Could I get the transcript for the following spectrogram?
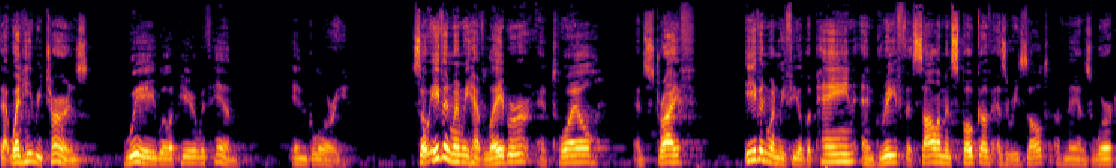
that when he returns, we will appear with him in glory. So even when we have labor and toil and strife, even when we feel the pain and grief that Solomon spoke of as a result of man's work,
